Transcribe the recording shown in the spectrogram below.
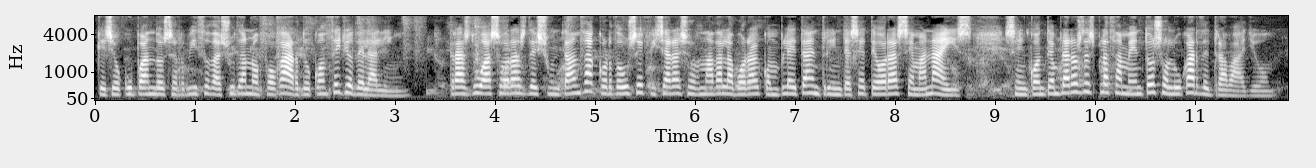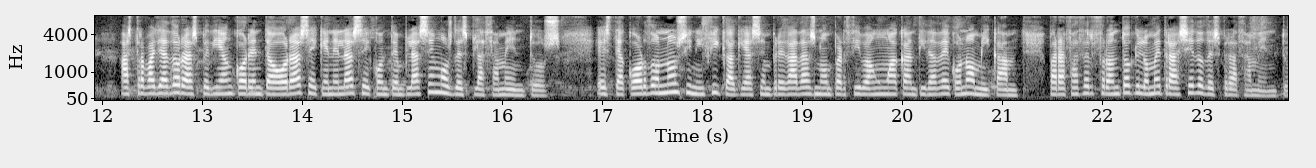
que se ocupan do servizo de axuda no fogar do Concello de Lalín. Tras dúas horas de xuntanza acordouse fixar a xornada laboral completa en 37 horas semanais, sen contemplar os desplazamentos ao lugar de traballo. As traballadoras pedían 40 horas e que nelas se contemplasen os desplazamentos. Este acordo non significa que as empregadas non perciban unha cantidade económica para facer fronte ao kilometraxe do desplazamento.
